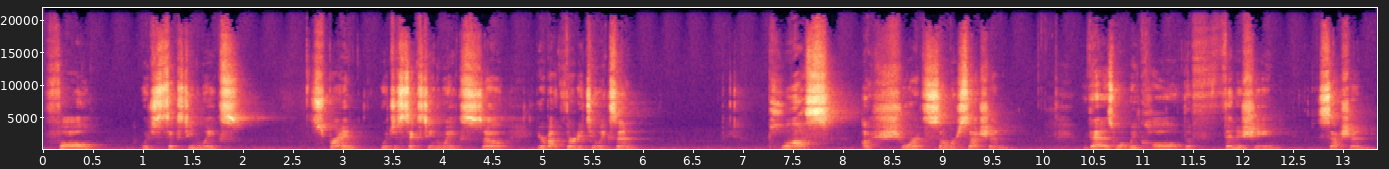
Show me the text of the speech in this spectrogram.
Fall, which is 16 weeks, spring, which is 16 weeks. So you're about 32 weeks in, plus a short summer session. That is what we call the finishing session,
